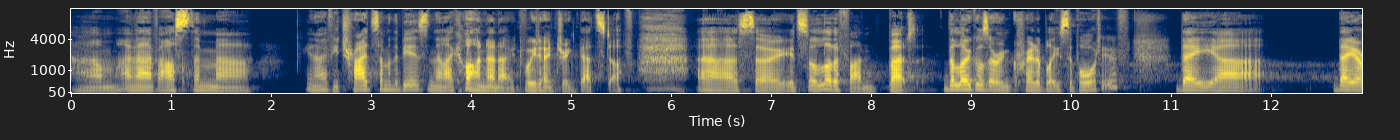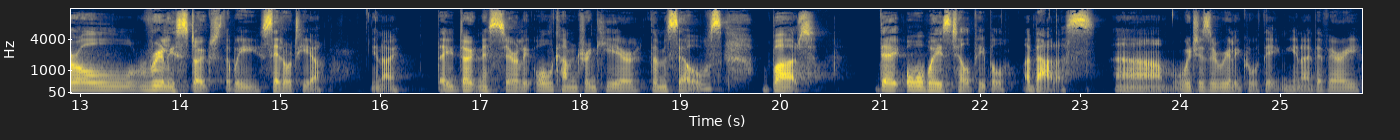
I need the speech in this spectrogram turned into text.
Um, and I've asked them, uh, you know, have you tried some of the beers? And they're like, oh, no, no, we don't drink that stuff. Uh, so it's a lot of fun. But the locals are incredibly supportive. They, uh, they are all really stoked that we settled here. You know, they don't necessarily all come drink here themselves, but they always tell people about us, um, which is a really cool thing. You know, they're very,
